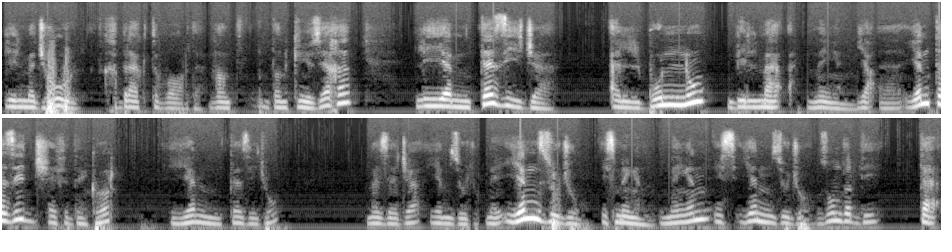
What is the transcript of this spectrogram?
lil majhul gebruikt te worden. Want dan kun je zeggen liyamtazija al-bunnu bil-ma' nee, ja, eh, yamtazij, even denk hoor. Yamtaziju mazaja yamzuju nee, yamzuju is mengen. Mengen is yamzuju zonder die ta.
